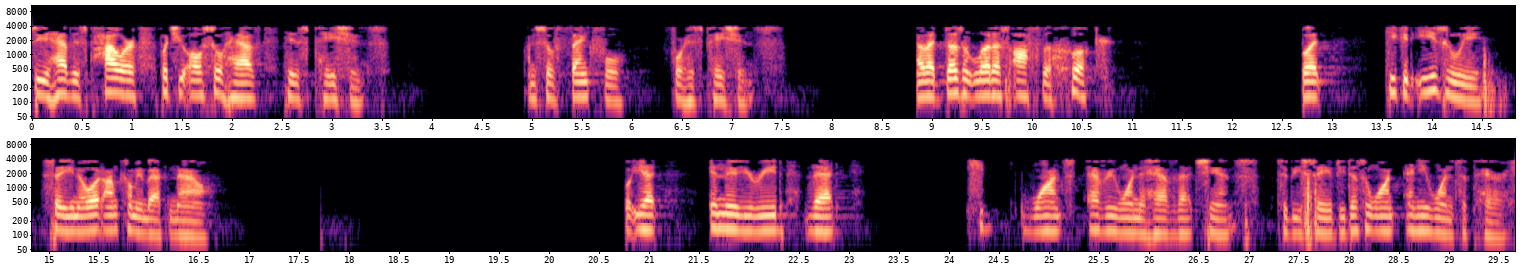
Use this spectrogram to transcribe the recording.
So you have his power, but you also have his patience. I'm so thankful for his patience. Now that doesn't let us off the hook, but he could easily say, you know what, I'm coming back now. But yet, in there you read that He wants everyone to have that chance to be saved. He doesn't want anyone to perish.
